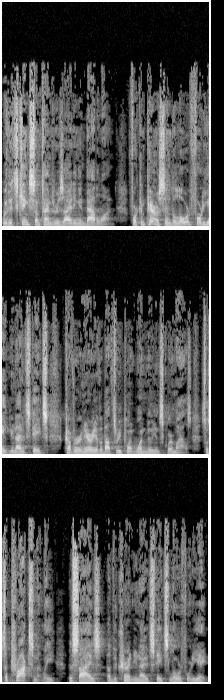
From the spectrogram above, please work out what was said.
with its kings sometimes residing in Babylon. For comparison, the lower 48 United States cover an area of about 3.1 million square miles. So it's approximately the size of the current United States lower 48.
